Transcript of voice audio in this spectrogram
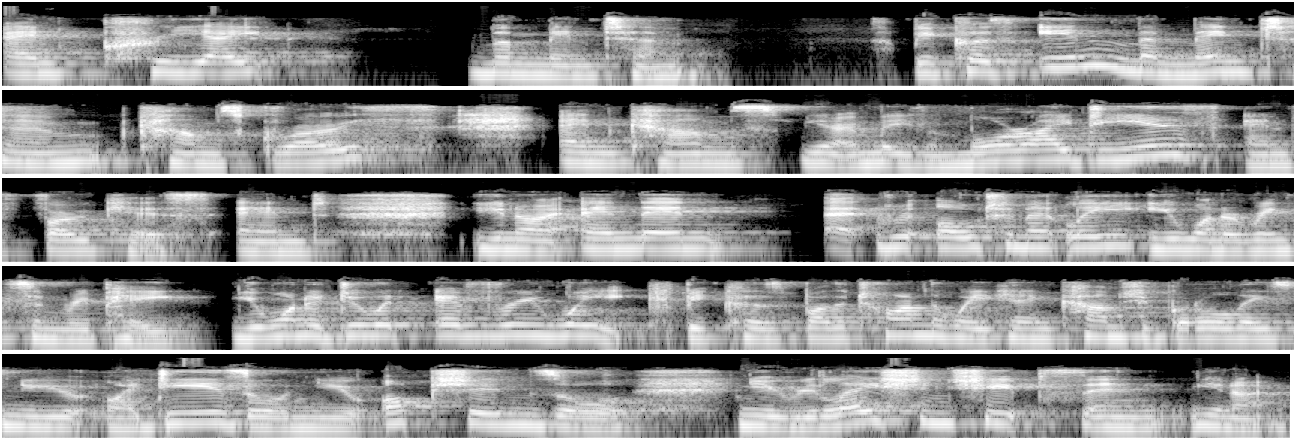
and create momentum. Because in momentum comes growth and comes you know even more ideas and focus and you know and then ultimately you want to rinse and repeat. You want to do it every week because by the time the weekend comes, you've got all these new ideas or new options or new relationships, and you know.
